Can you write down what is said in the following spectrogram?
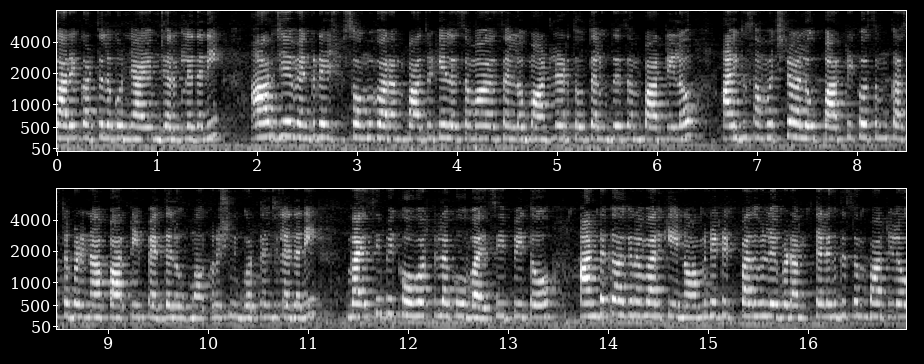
కార్యకర్తలకు న్యాయం జరగలేదని ఆర్జే వెంకటేష్ సోమవారం పాత్రికేయుల సమావేశంలో మాట్లాడుతూ తెలుగుదేశం పార్టీలో ఐదు సంవత్సరాలు పార్టీ కోసం కష్టపడిన పార్టీ పెద్దలు మా కృషిని గుర్తించలేదని వైసీపీ కోవర్టులకు వైసీపీతో అంటకాగిన వారికి నామినేటెడ్ పదవులు ఇవ్వడం తెలుగుదేశం పార్టీలో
